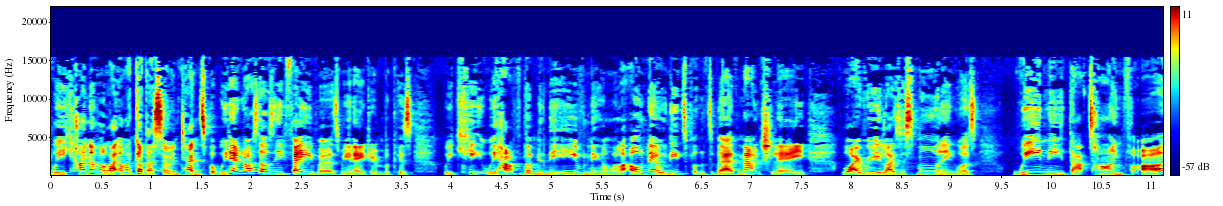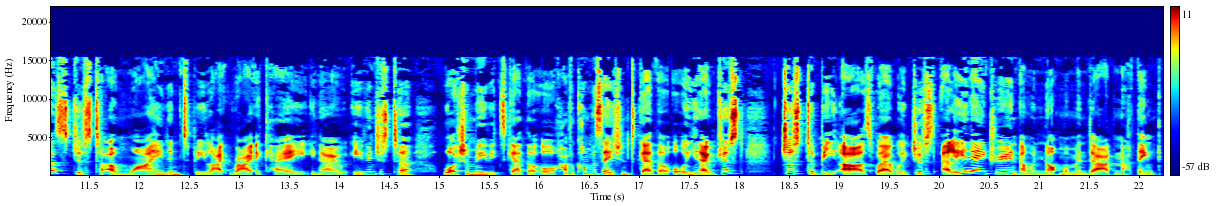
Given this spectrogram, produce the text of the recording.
we kind of are like, oh my god, that's so intense, but we don't do ourselves any favours, me and Adrian, because we keep we have them in the evening and we're like, oh no, we need to put them to bed. And actually, what I realised this morning was we need that time for us just to unwind and to be like, right, okay, you know, even just to watch a movie together or have a conversation together or, you know, just just to be us where we're just Ellie and Adrian and we're not mum and dad. And I think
